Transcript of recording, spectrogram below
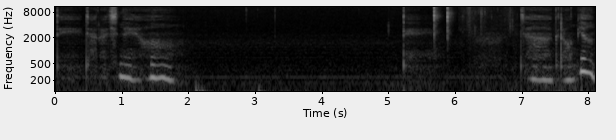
네, 잘하시네요. 네. 자, 그러면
